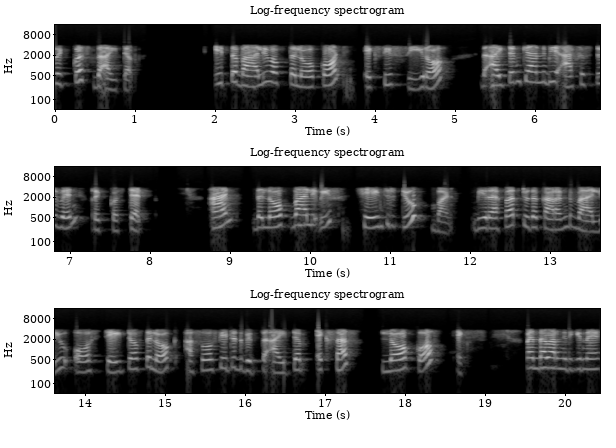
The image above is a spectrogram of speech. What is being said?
requests the item. If the value of the lock on X is 0, the item can be accessed when requested and the lock value is changed to 1. We refer to the current value or state of the lock associated with the item x as lock of x. അപ്പൊ എന്താ പറഞ്ഞിരിക്കുന്നത്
